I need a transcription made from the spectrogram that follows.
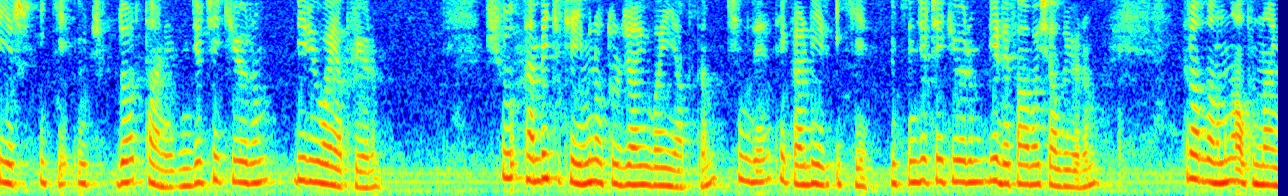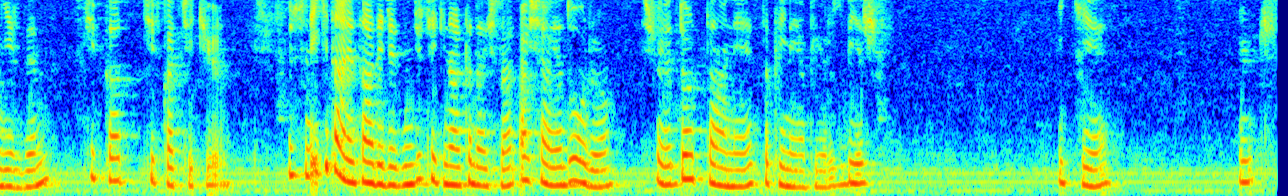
1, 2, 3, 4 tane zincir çekiyorum. Bir yuva yapıyorum. Şu pembe çiçeğimin oturacağı yuvayı yaptım. Şimdi tekrar 1, 2, 3 zincir çekiyorum. Bir defa baş alıyorum. Trabzanımın altından girdim. Çift kat, çift kat çekiyorum. Üstüne 2 tane sadece zincir çekin arkadaşlar. Aşağıya doğru şöyle 4 tane sık iğne yapıyoruz. 1, 2, 3,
